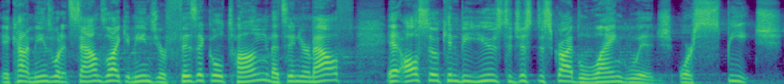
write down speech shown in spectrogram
it kind of means what it sounds like. It means your physical tongue that's in your mouth. It also can be used to just describe language or speech.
